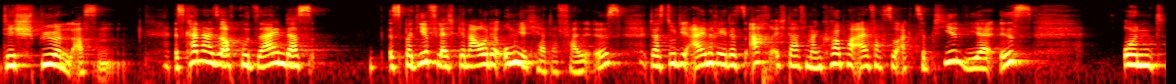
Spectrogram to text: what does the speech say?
dich spüren lassen. Es kann also auch gut sein, dass es bei dir vielleicht genau der umgekehrte Fall ist, dass du dir einredest, ach, ich darf meinen Körper einfach so akzeptieren, wie er ist, und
